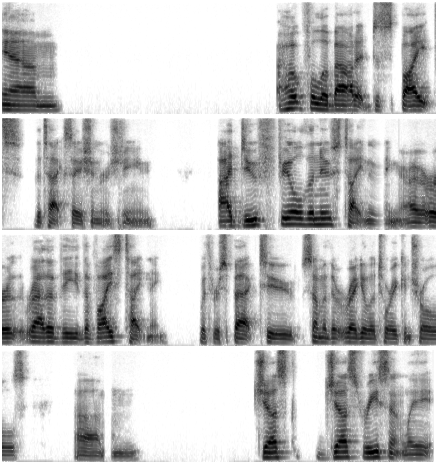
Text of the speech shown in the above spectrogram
am hopeful about it despite the taxation regime. I do feel the noose tightening, or, rather the the vice tightening, with respect to some of the regulatory controls. Um, just just recently,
